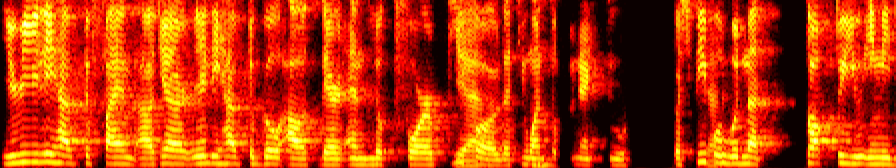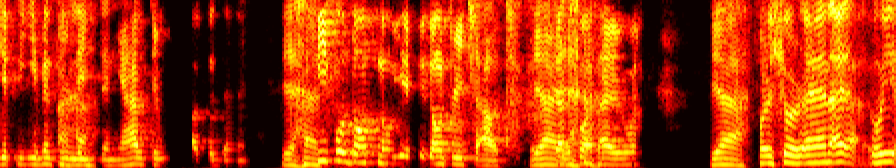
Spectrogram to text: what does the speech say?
you really have to find out you really have to go out there and look for people yeah. that you want mm-hmm. to connect to because people yeah. would not talk to you immediately, even through uh-huh. LinkedIn. You have to reach out to them. Yeah. People don't know you if you don't reach out. Yeah. That's yeah. what I was. Yeah, for sure. And I we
